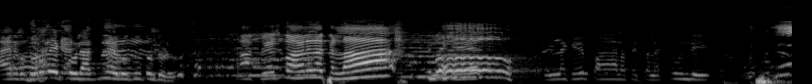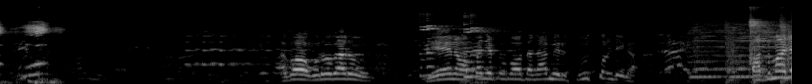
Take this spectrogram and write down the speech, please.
ఆయనకు ఎక్కువ రుద్దుతుంటాడు. పేజ్ బాగలేదా పిల్ల. పిల్లకే పాల పిత్త లెక్క ఉంది. అగో గురువు గారు నేను ఒక్క చెప్పిపోతానా మీరు చూసుకోండి ఇక. పద్మజ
